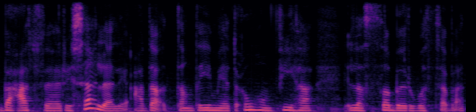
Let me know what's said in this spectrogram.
بعث رسالة لأعضاء التنظيم يدعوهم فيها إلى الصبر والثبات.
